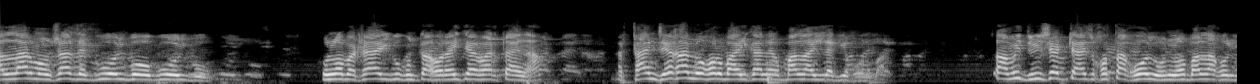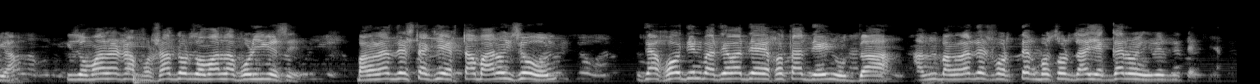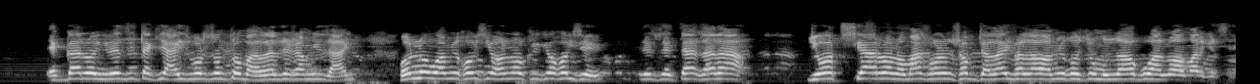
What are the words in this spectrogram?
আল্লাহর মনসা যে গু হইব গু হইব। কোনো বেটা ইগু কোনটা হরাইতে পারতায় না। আর তাই যেখা নহর এখানে বালাই করবা তো আমি দুই চারটা আজ কথা কই হল বালা করিয়া। জমানাটা ফসাদর জমানা পড়ি গেছে। বাংলাদেশটা কি একটা বার হই এতিয়া কদিন বাদে বাদে একতা দেই উদ্দা। আমি বাংলাদেশ প্রত্যেক বছর যাই এগারো ইংরেজি থাকিয়া এগারো ইংরেজি থাকি আইজ পর্যন্ত বাংলাদেশ আমি যাই। অন্যও আমি কইছি, অন্য কি কিয় কইছে? যে যেটা যারা যত চেয়ার নমাজ পড়েন সব জ্বালাই ফেলাও। আমি কইছো মোল্লাহগু আনো আমার কাছে।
